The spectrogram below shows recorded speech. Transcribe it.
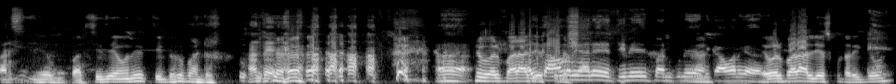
పరిస్థితి? పరిస్థితి ఏముంది? తింటారు పంటరు అంతే. ఎవరి కానీ తినేది పనుకునేది అది కావాలి కదా. ఎవరి వాళ్ళు చేసుకుంటారు? ఇంకేముంది.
